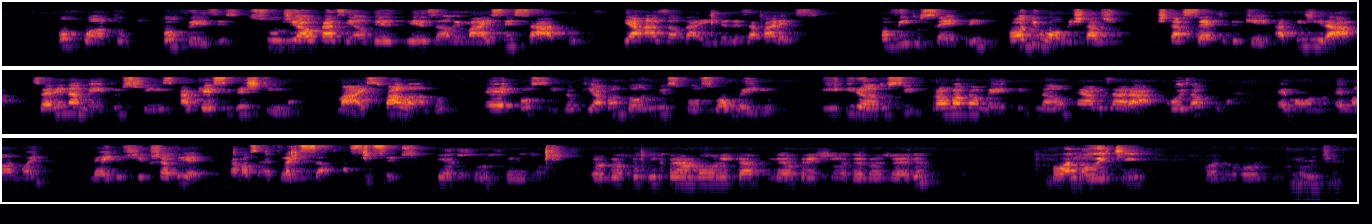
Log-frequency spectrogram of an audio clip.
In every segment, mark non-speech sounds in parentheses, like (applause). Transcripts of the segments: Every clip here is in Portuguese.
porquanto, por vezes, surge a ocasião de, de exame mais sensato e a razão da ira desaparece. Ouvindo sempre, pode o homem estar, estar certo de que atingirá serenamente os fins a que se destina, mas, falando, é possível que abandone o esforço ao meio e, irando-se, provavelmente não realizará coisa alguma. Emmanuel, médio Chico Xavier, para nossa reflexão. Assim seja. Que assim seja. Eu vou pedir para a Mônica ler um trechinho do Evangelho. Boa noite. Boa noite. Boa noite.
